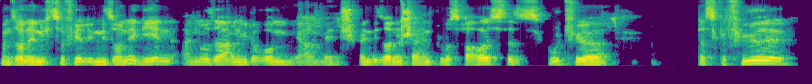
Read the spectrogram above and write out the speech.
man solle nicht zu viel in die Sonne gehen. Andere sagen wiederum, ja Mensch, wenn die Sonne scheint, bloß raus, das ist gut für das Gefühl,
